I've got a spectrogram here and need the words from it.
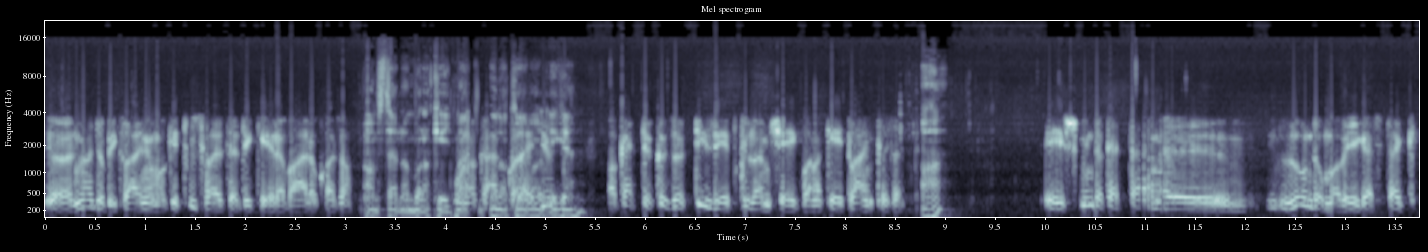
a nagyobbik lányom, akit 27-ére várok haza, Amsterdamból a két unokával, igen. a kettő között tíz év különbség van a két lány között. Aha. És mind a ketten Londonba végeztek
